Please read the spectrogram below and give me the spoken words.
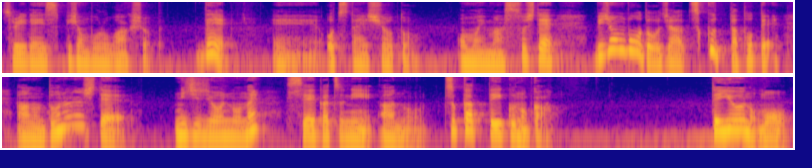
3days Vision Board Workshop で、えーお伝えしようと思います。そしてビジョンボードをじゃあ作ったとてあのどないして日常のね生活にあの使っていくのかっていうのも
